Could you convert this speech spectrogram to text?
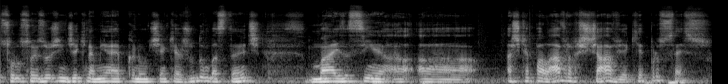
soluções hoje em dia que na minha época não tinha que ajudam bastante, Sim. mas assim, a, a, acho que a palavra-chave aqui é processo,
